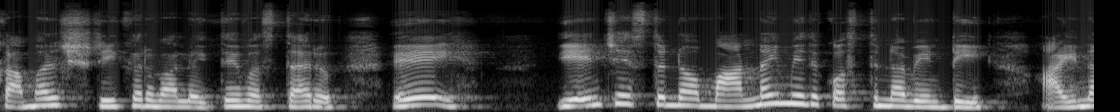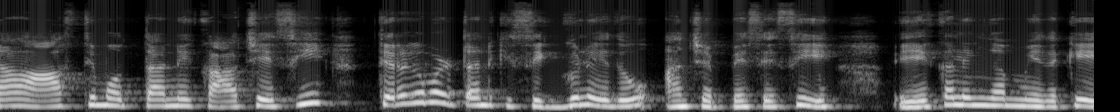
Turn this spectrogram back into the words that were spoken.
కమల్ శ్రీకర్ వాళ్ళైతే వస్తారు. ఏయ్ ఏం చేస్తున్నావు? మా అన్నయ్య మీదకి వస్తున్నావేంటి? అయినా ఆస్తి మొత్తాన్ని కాచేసి తిరగబడటానికి సిగ్గులేదు అని చెప్పేసేసి ఏకలింగం మీదకి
